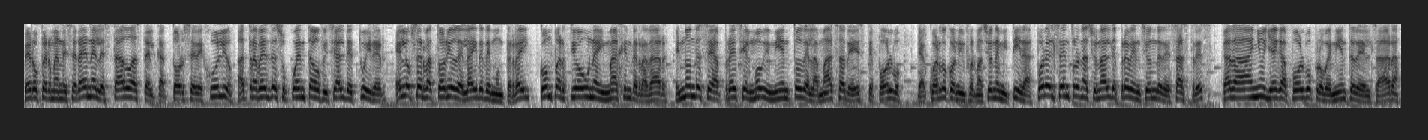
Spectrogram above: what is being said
pero permanecerá en el estado hasta el 14 de julio. A través de su cuenta oficial de Twitter, el Observatorio del Aire de Monterrey compartió una imagen de radar en donde se aprecia el movimiento de la masa de este polvo. De acuerdo con información emitida por el Centro Nacional de Prevención de Desastres, cada año llega polvo proveniente del Sahara,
